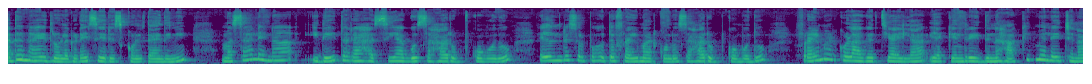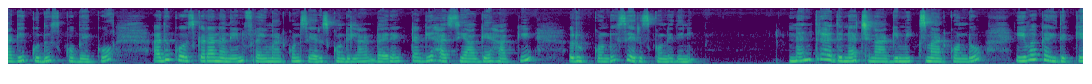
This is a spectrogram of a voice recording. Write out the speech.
ಅದನ್ನು ಇದರೊಳಗಡೆ ಸೇರಿಸ್ಕೊಳ್ತಾ ಇದ್ದೀನಿ. ಮಸಾಲೆನ ಇದೇ ಥರ ಹಸಿಯಾಗೂ ಸಹ ರುಬ್ಕೋಬೋದು. ಇಲ್ಲಾಂದರೆ ಸ್ವಲ್ಪ ಹೊತ್ತು ಫ್ರೈ ಮಾಡಿಕೊಂಡು ಸಹ ರುಬ್ಕೋಬೋದು. ಫ್ರೈ ಮಾಡ್ಕೊಳ್ಳೋ ಅಗತ್ಯ ಇಲ್ಲ. ಯಾಕೆಂದರೆ ಇದನ್ನು ಹಾಕಿದ ಮೇಲೆ ಚೆನ್ನಾಗಿ ಕುದಿಸ್ಕೋಬೇಕು. ಅದಕ್ಕೋಸ್ಕರ ನಾನೇನು ಫ್ರೈ ಮಾಡ್ಕೊಂಡು ಸೇರಿಸ್ಕೊಂಡಿಲ್ಲ. ಡೈರೆಕ್ಟಾಗಿ ಹಸಿಯಾಗೆ ಹಾಕಿ ರುಬ್ಕೊಂಡು ಸೇರಿಸ್ಕೊಂಡಿದ್ದೀನಿ. ನಂತರ ಅದನ್ನು ಚೆನ್ನಾಗಿ ಮಿಕ್ಸ್ ಮಾಡಿಕೊಂಡು ಇವಾಗ ಇದಕ್ಕೆ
